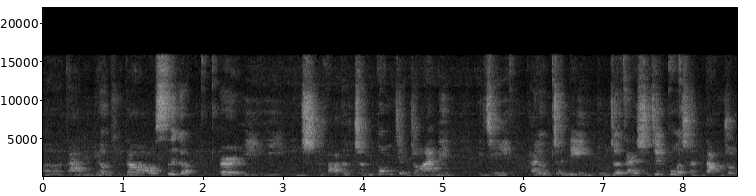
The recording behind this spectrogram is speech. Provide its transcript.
呃，它里面有提到四个二一一饮食法的成功减重案例。以及还有整理读者在实践过程当中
